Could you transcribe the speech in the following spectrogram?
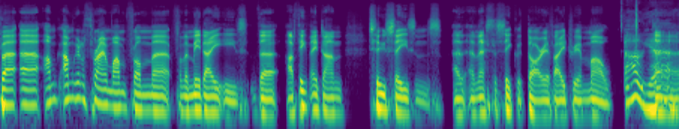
but uh, I'm I'm going to throw in one from uh, from the mid '80s that I think they done two seasons, and, and that's the Secret Diary of Adrian Mole, oh yeah. Uh,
